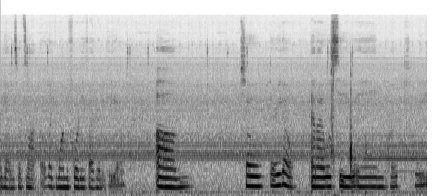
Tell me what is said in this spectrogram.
again, so it's not like one 45 minute video. Um, so there you go. And I will see you in part three.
